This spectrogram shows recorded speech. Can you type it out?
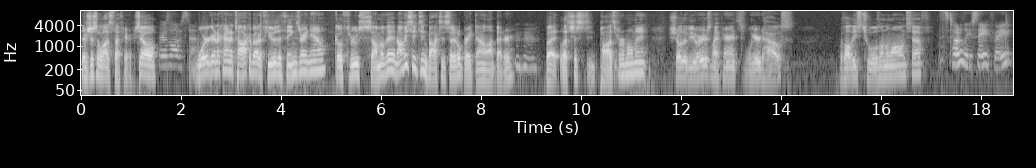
There's just a lot of stuff here. So, There's a lot of stuff. we're going to kind of talk about a few of the things right now, go through some of it. And obviously, it's in boxes, so it'll break down a lot better. mm-hmm But let's just pause for a moment, show the viewers my parents' weird house with all these tools on the wall and stuff. It's totally safe, right?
